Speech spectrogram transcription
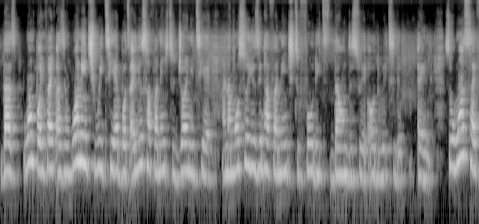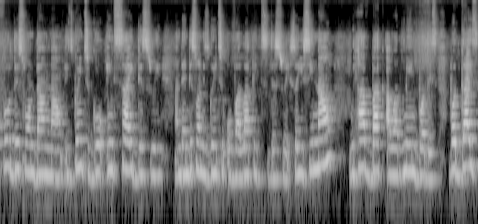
That's 1.5 as in one inch width here but i use half an inch to join it here and i'm also using half an inch to fold it down this way all the way to the end. So once i fold this one down now it's going to go inside this way and then this one is going to overlap it this way. So you see now we have back our main bodice but guys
